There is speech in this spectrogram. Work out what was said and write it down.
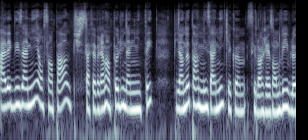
avec des amis, on s'en parle, puis ça fait vraiment pas l'unanimité. Puis il y en a parmi mes amis que comme c'est leur raison de vivre,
